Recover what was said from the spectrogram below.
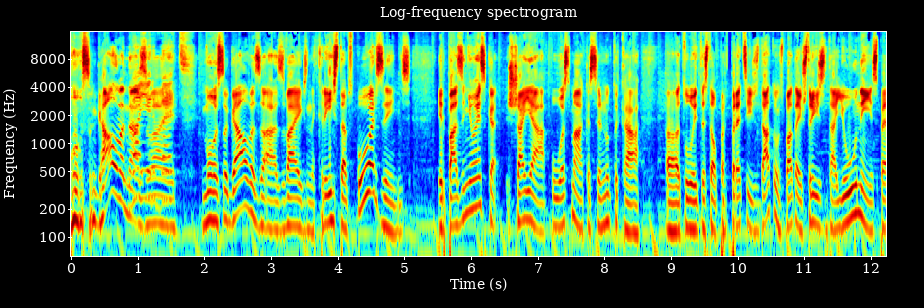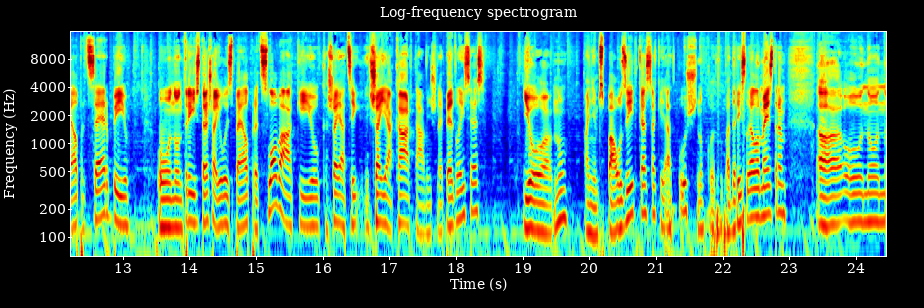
mūsu galvenā Vai ir zvaigzne, mūsu galvenā zvaigzne Kristaps Porziņš ir paziņojis, ka šajā posmā, kas ir nu, tā kā, uh, tūlīt es tev par precīzu datumu pateikšu, 30. jūnija spēle pret Serbiju. Un, un 3. jūlijā spēle pret Slovākiju, ka šajā, šajā kārtā viņš nepiedalīsies. Jo, nu, paņems pauzīt, kā saka, atpūš, nu, ko tu padarīsi lielam meistaram. Uh, un, un,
